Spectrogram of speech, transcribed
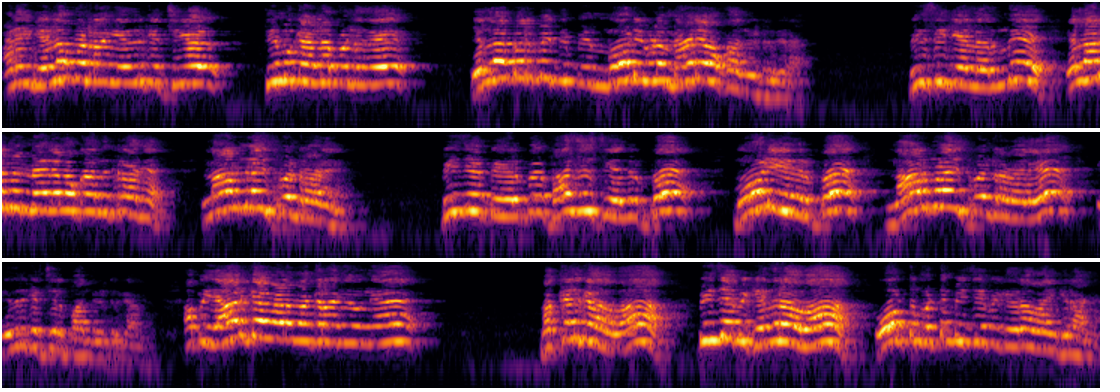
ஆனா இங்க என்ன பண்றாங்க எதிர்க்கட்சிகள் திமுக என்ன பண்ணுது? எல்லா பேருமே மோடி கூட மேலே உட்காந்துட்டு இருக்கிறாங்க. பிசிகேல இருந்து எல்லாருமே மேலே உட்காந்துக்கிறாங்க நார்மலைஸ் பண்றாங்க பிஜேபி எதிர்ப்பு பாசிஸ்ட் எதிர்ப்பு மோடி எதிர்ப்பை நார்மலைஸ் பண்ற வேலையை எதிர்கட்சியில் பார்த்துக்கிட்டு இருக்காங்க. அப்ப யாருக்காக வேலை பார்க்கறாங்க இவங்க? மக்களுக்காகவா? பிஜேபிக்கு எதிராவா? ஓட்டு மட்டும் பிஜேபிக்கு எதிராக வாங்கிக்கிறாங்க.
